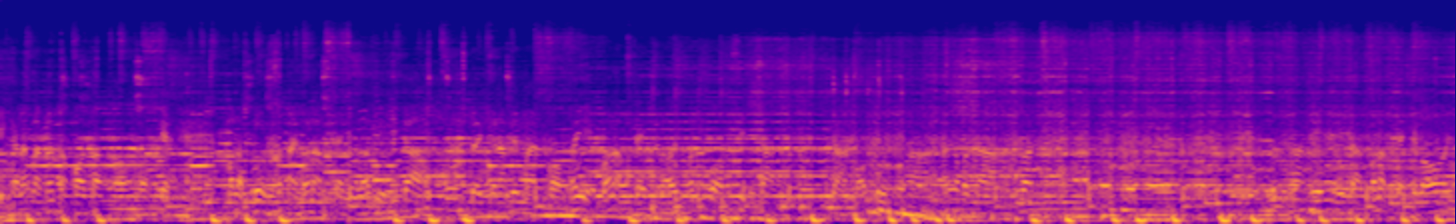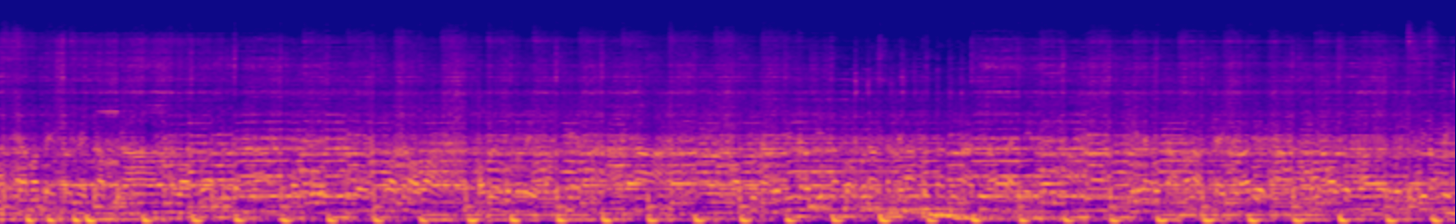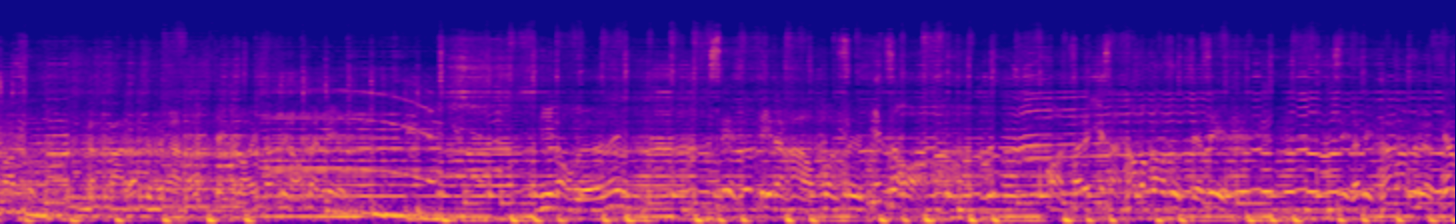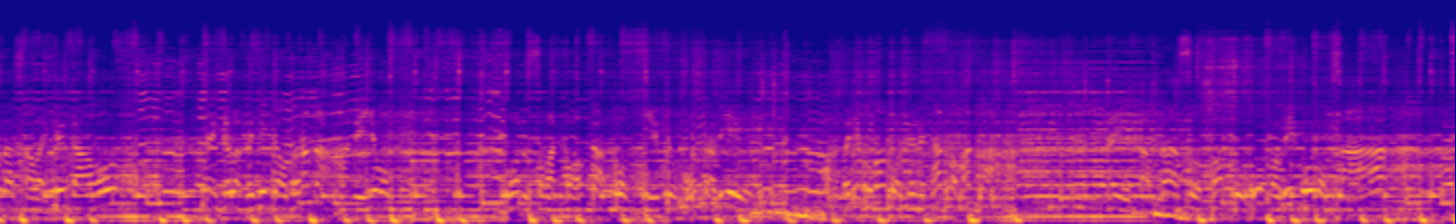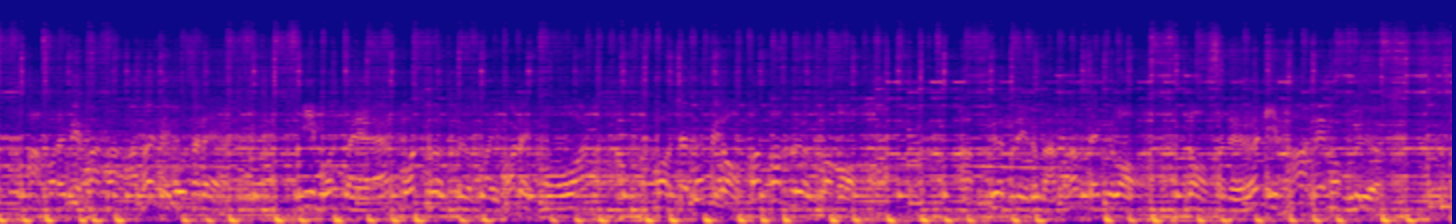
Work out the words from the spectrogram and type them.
เอกลักษณ์ลำนั้นตะกอนตะกอนของแก่นมาหลับรุ่นสมัยมาหลับแจกร้อยปีที่เก้าโดยการนำเป็นมาของพระเอกมาหลับแจกร้อยพระนครสิทธิ์การจากของคุณอาคณะกรรมการวัดทุกท่านที่ให้โอกาสมาหลับแจกร้อยจะมาเป็นส่วนหนึ่งกับงานฉลองวันที่เป็นงานของคุณก็เจ้าว่าผมเป็นบุคคลฟังเทศน์มหาชาติขอบคุณทางที่เจ้าที่ตำรวจผู้นำสัญลักษณ์ทุกท่านทุกนายที่น้องแผ่นดินเลยครับมีในโอกาสมาหลับใจกระเดินทางมา วันนี้พี่น้องมีความสุขกับการรับชมงานมาหลับใจกน้อยครับพี่น้องแฟนเพลงพี่น้องเอ๋ยเสียสตีนะข่าวคนสื่อพิษสออ่อนสระอีสานเท่ามาเกาสุดเสียสิศิลปินทั้งรับเรือแก้วรับสาวไอ้เครื่อเก่าใจกระหล่อนที่เก่าตัวน้ำหนักพันนิยมบนสวรรค์ของกับพวกขีบอยู่บนกะดีผ่านไปที่ผมว่าบทเป็นในชั้นประพันธ์บาทให้ตำราสุดพ่อผู้ผู้กับพี่ผู้รัก ผ่านผ่านไม่ให้ผู้แสดง มีบทแหวนบทเพิ่มเติมไปเพราะได้โพสพอฉันึกพี่น้องก็รับเรื่องประกอบครับเพื่อนบริษัทหลานมารับใจคือหลอกหลอกเสนอดีพาดในทองเรือ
